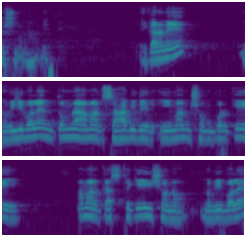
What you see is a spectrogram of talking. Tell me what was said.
দুশ্মন হবে। এই কারণে নবীজি বলেন, তোমরা আমার সাহাবিদের ইমান সম্পর্কে আমার কাছ থেকেই শোনো। নবী বলে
